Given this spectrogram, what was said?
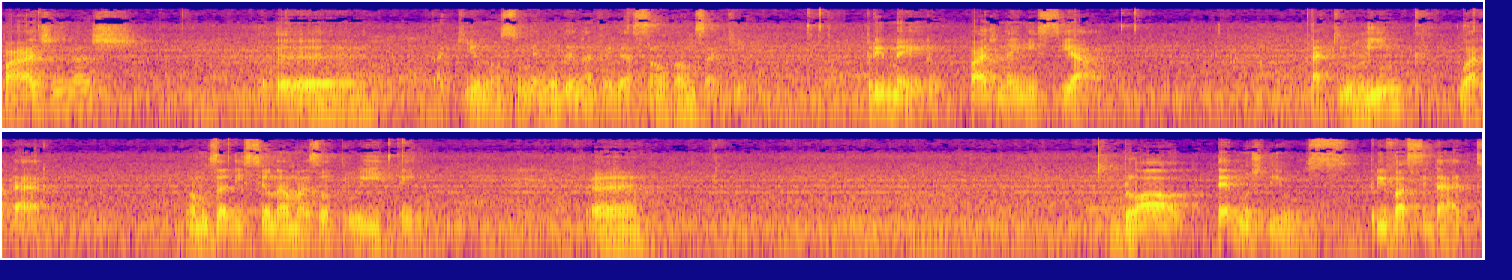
páginas. Está aqui o nosso menu de navegação. Vamos aqui. Primeiro, página inicial. Está aqui o link, guardar. Vamos adicionar mais outro item. Uh, blog, termos de uso, privacidade.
